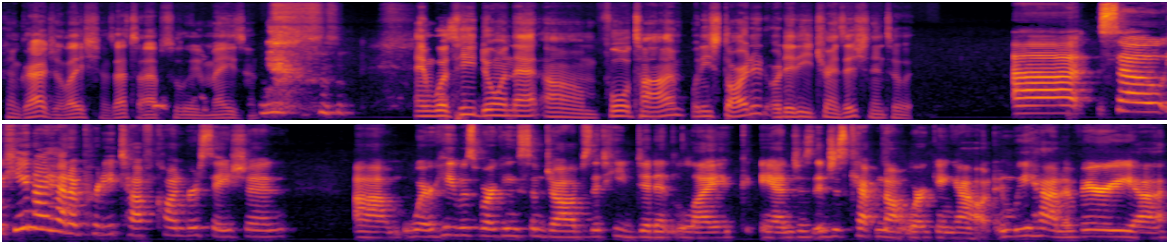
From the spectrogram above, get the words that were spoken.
Congratulations. That's absolutely amazing. and was he doing that um, full time when he started, or did he transition into it? Uh, so he and I had a pretty tough conversation um, where he was working some jobs that he didn't like, and just it just kept not working out. And we had a very uh,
